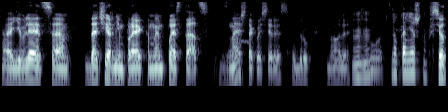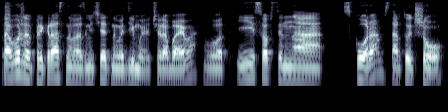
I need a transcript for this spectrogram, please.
является дочерним проектом MP Stats. Знаешь такой сервис вдруг? Мало ли. Угу. Вот. Ну, конечно. Все того же прекрасного, замечательного Димы Чарабаева. Вот. И, собственно, скоро стартует шоу,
